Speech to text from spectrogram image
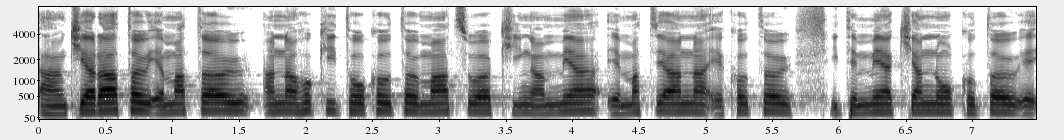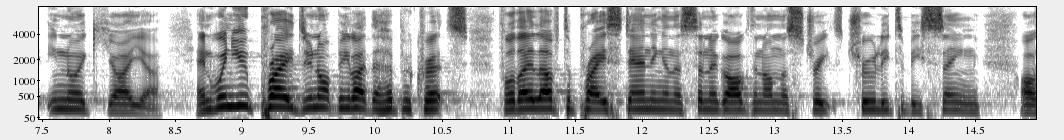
um, kia rātou e ana hoki tō koutou mātua ki ngā mea e mate ana e koutou i te mea ki anō koutou e inoi ki aia. And when you pray, do not be like the hypocrites, for they love to pray standing in the synagogues and on the streets, truly to be seen, or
